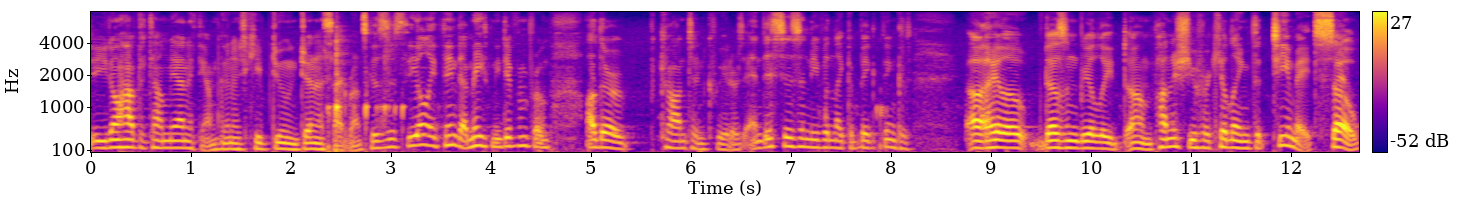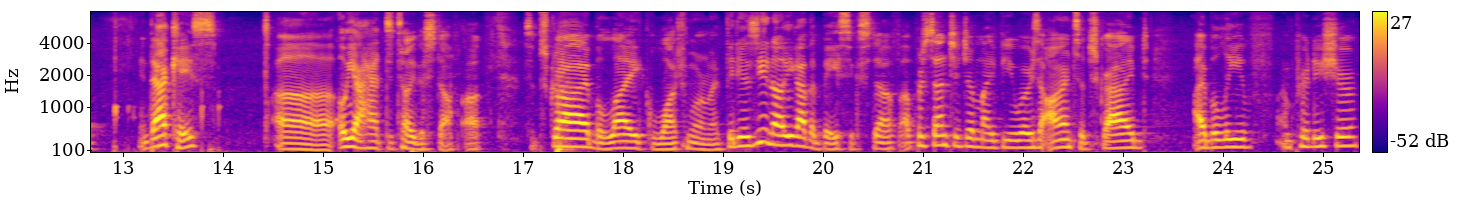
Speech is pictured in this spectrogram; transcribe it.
You don't have to tell me anything. I'm gonna keep doing genocide runs because it's the only thing that makes me different from other content creators. And this isn't even like a big thing because uh, Halo doesn't really um, punish you for killing the teammates. So, in that case, uh, oh yeah, I had to tell you this stuff. Uh, subscribe, like, watch more of my videos. You know, you got the basic stuff. A percentage of my viewers aren't subscribed, I believe. I'm pretty sure.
